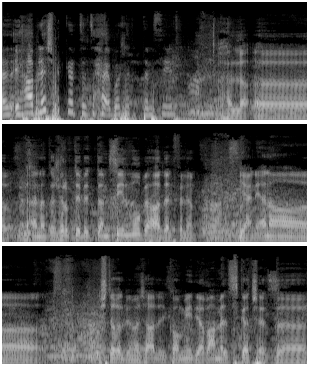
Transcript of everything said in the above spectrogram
إيهاب ليش فكرت تلتحق بورشة التمثيل؟ هلا آه أنا تجربتي بالتمثيل مو بهذا الفيلم يعني أنا اشتغل بمجال الكوميديا بعمل sketches آه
